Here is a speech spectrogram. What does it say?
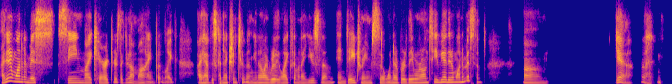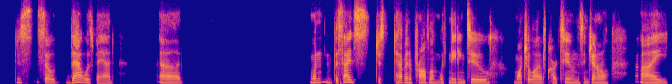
I didn't want to miss seeing my characters. Like they're not mine, but like I have this connection to them. You know, I really like them and I use them in daydreams. So whenever they were on TV, I didn't want to miss them. Um, yeah, just so that was bad. Uh, when besides just having a problem with needing to watch a lot of cartoons in general, I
